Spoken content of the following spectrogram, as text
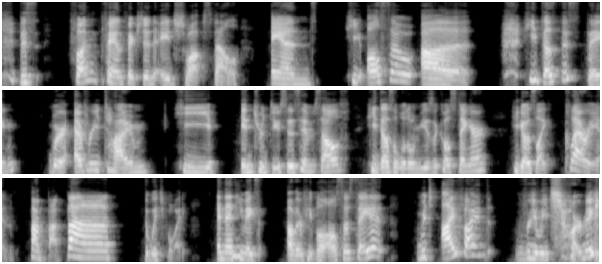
this fun fan fiction age swap spell. And he also uh he does this thing where every time he introduces himself he does a little musical stinger. He goes like klarion bum ba ba the witch boy. And then he makes other people also say it which i find really charming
